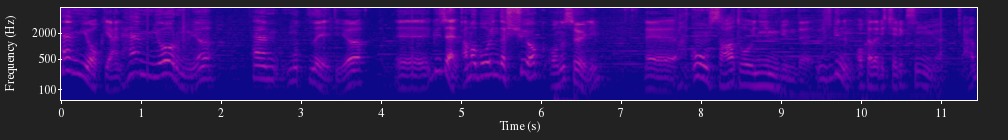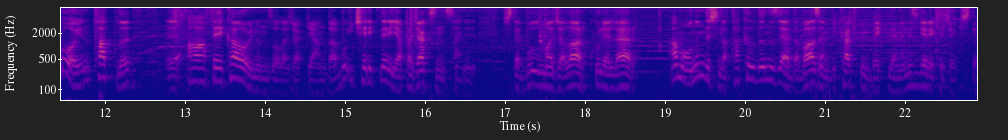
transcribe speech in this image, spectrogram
hem yok yani hem yormuyor hem mutlu ediyor. Ee, güzel ama bu oyunda şu yok onu söyleyeyim. Ee, 10 saat oynayayım günde. Üzgünüm o kadar içerik sunmuyor. Ya bu oyun tatlı e, AFK oyununuz olacak yanda. Bu içerikleri yapacaksınız hani işte bulmacalar, kuleler ama onun dışında takıldığınız yerde bazen birkaç gün beklemeniz gerekecek işte.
